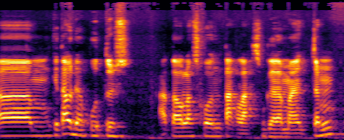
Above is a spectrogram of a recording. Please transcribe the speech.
um, kita udah putus atau lost kontak lah segala macem.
